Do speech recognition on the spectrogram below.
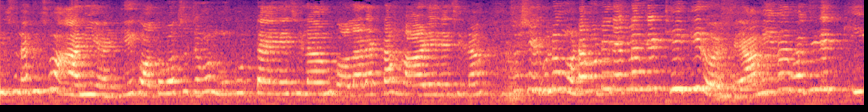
কিছু না কিছু আনি আর কি। গত বছর যেমন মুকুটটা এনেছিলাম গলার একটা হার এনেছিলাম তো সেগুলো মোটামুটি দেখলাম যে ঠিকই রয়েছে। আমি এবার ভাবছি যে কি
